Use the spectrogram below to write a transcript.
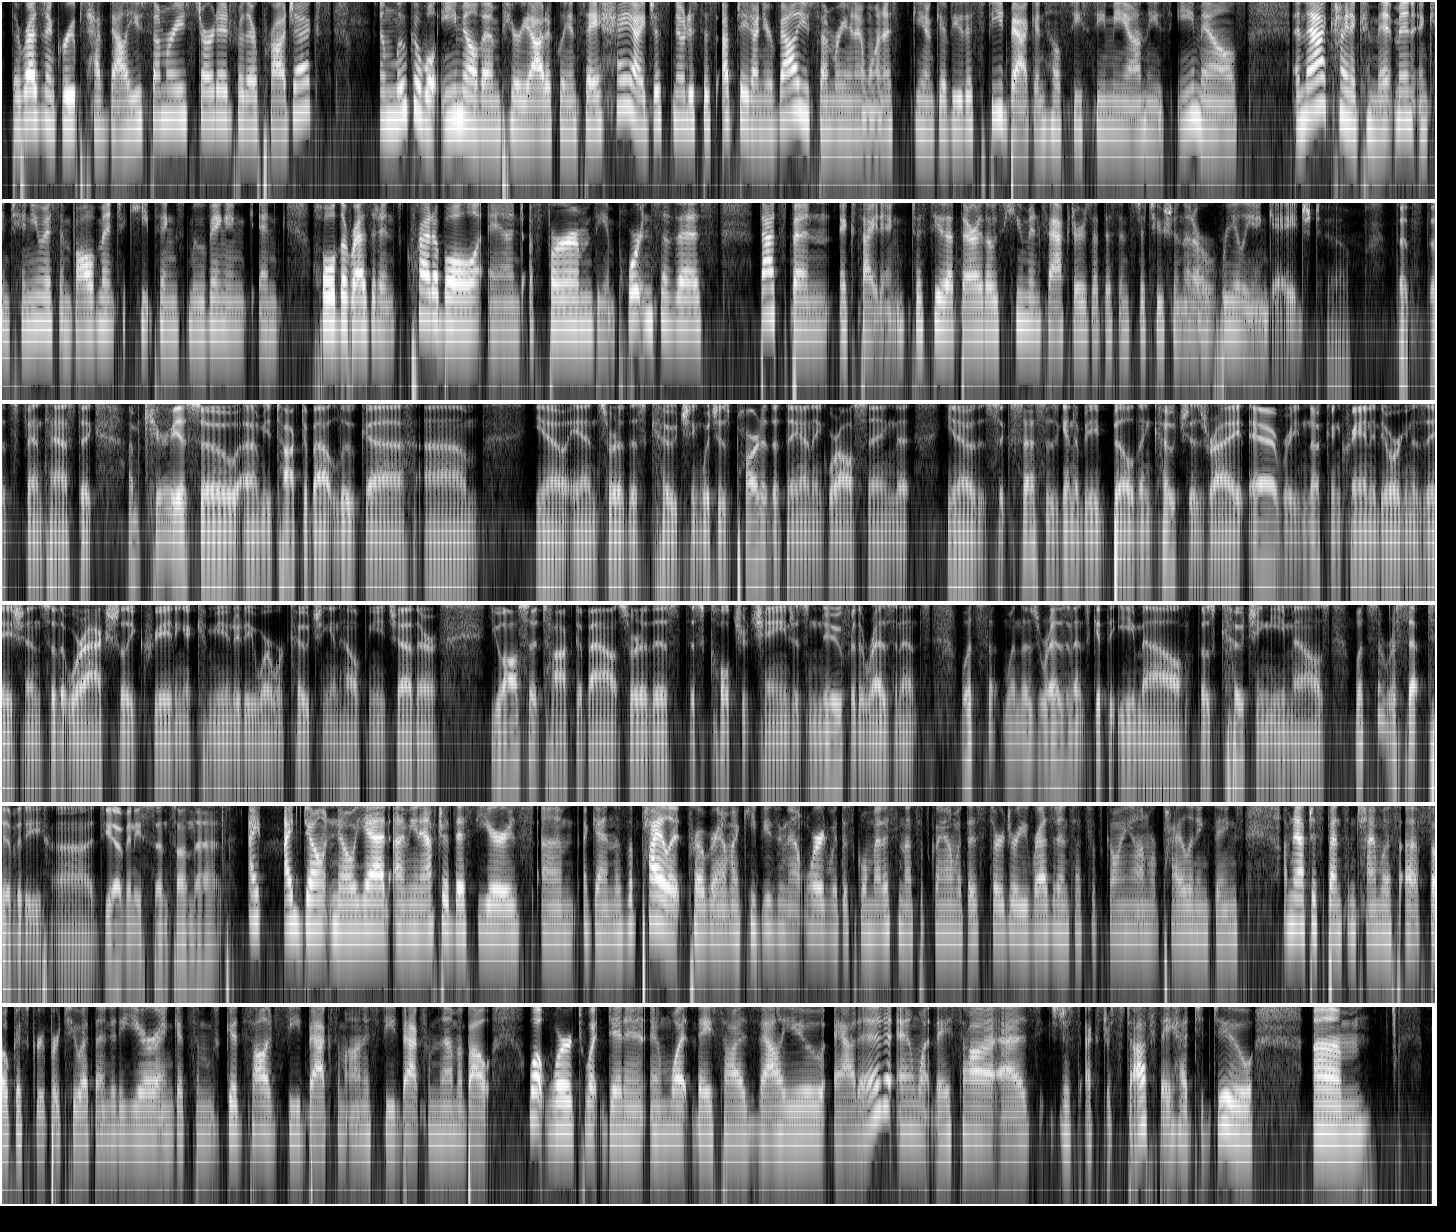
The resident groups have value summaries started for their projects. And Luca will email them periodically and say, "Hey, I just noticed this update on your value summary, and I want to, you know, give you this feedback." And he'll CC me on these emails, and that kind of commitment and continuous involvement to keep things moving and, and hold the residents credible and affirm the importance of this that's been exciting to see that there are those human factors at this institution that are really engaged. Yeah. That's that's fantastic. I'm curious. So um, you talked about Luca, um, you know, and sort of this coaching, which is part of the thing. I think we're all saying that you know that success is going to be building coaches, right? Every nook and cranny of the organization, so that we're actually creating a community where we're coaching and helping each other. You also talked about sort of this this culture change. It's new for the residents. What's the when those residents get the email, those coaching emails? What's the receptivity? Uh, do you have any sense on that? I, I don't know yet. I mean, after this year's, um, again, there's a pilot program. I keep using that word with the school medicine. That's what's going on with the surgery residents. That's what's going on. We're piloting things. I'm going to have to spend some time with a focus group or two at the end of the year and get some good, solid feedback, some honest feedback from them about what worked, what didn't, and what they saw as value added and what they saw as just extra stuff they had to do. Um,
